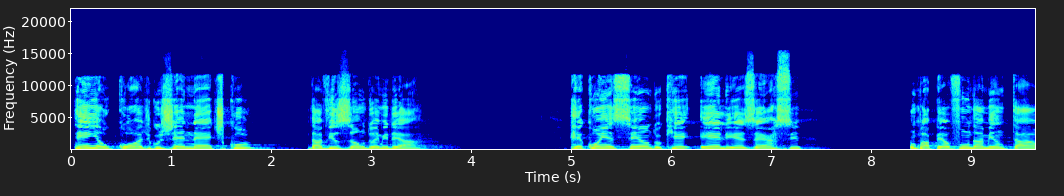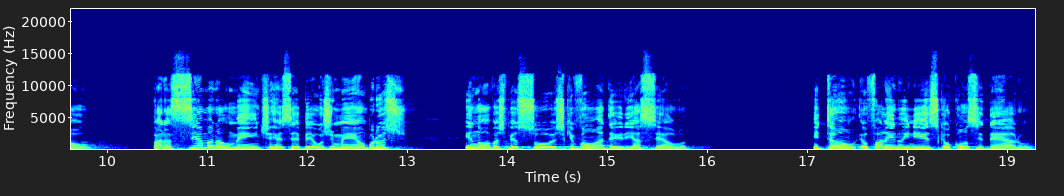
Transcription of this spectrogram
tenha o código genético da visão do MDA, reconhecendo que ele exerce um papel fundamental para semanalmente receber os membros e novas pessoas que vão aderir à célula. Então, eu falei no início que eu considero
